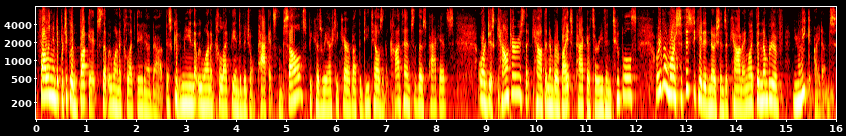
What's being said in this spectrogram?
falling into particular buckets that we want to collect data about. This could mean that we want to collect the individual packets themselves because we actually care about the details of the contents of those packets, or just counters that count the number of bytes packets or even tuples, or even more sophisticated notions of counting like the number of unique items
